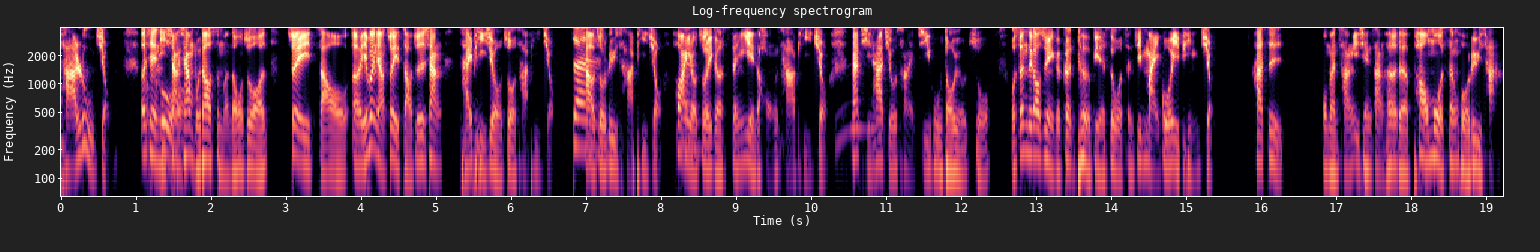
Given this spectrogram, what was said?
茶入酒，哦、而且你想象不到什么动作。最早呃，也不能讲最早，就是像台啤就有做茶啤酒，对，还有做绿茶啤酒，后来有做一个深夜的红茶啤酒，那其他酒厂也几乎都有做。我甚至告诉你一个更特别的是，我曾经买过一瓶酒，它是我们常以前常喝的泡沫生活绿茶。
